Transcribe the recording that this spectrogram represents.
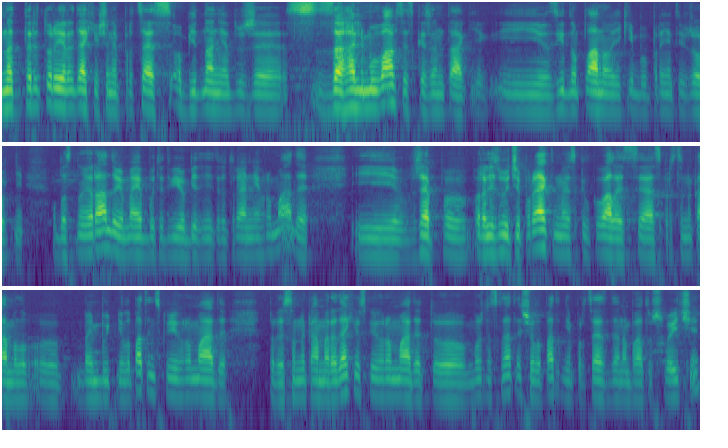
на території Радехівщини процес об'єднання дуже загальмувався, скажімо так, і згідно плану, який був прийнятий в жовтні обласною радою, має бути дві об'єднані територіальні громади. І вже реалізуючи проект, ми спілкувалися з представниками е, майбутньої Лопатинської громади, представниками Радехівської громади, то можна сказати, що Лопатині процес йде набагато швидше,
